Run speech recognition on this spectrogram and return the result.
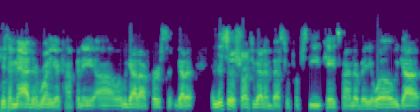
just imagine running a company. Uh, we got our first. We got a, and this is a shark. We got an investment from Steve Case, founder of AOL. We got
